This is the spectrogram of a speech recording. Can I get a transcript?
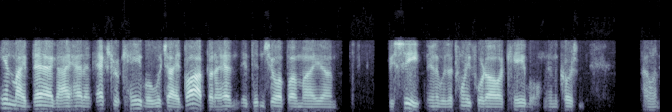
in my bag. I had an extra cable which I had bought, but I had it didn't show up on my um, receipt, and it was a twenty-four dollar cable. And of course, I went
